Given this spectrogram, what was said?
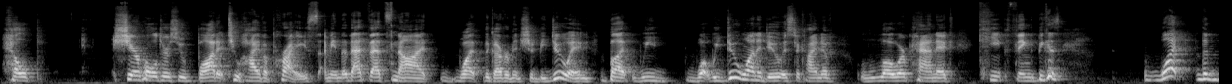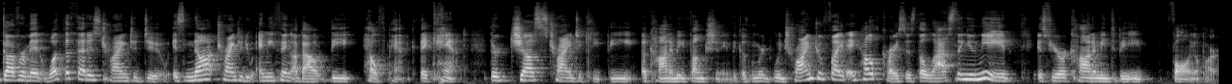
help shareholders who bought it too high of a price. I mean, that that's not what the government should be doing. But we what we do want to do is to kind of lower panic, keep things because what the government, what the Fed is trying to do is not trying to do anything about the health panic. They can't. They're just trying to keep the economy functioning because when we're when trying to fight a health crisis, the last thing you need is for your economy to be falling apart.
